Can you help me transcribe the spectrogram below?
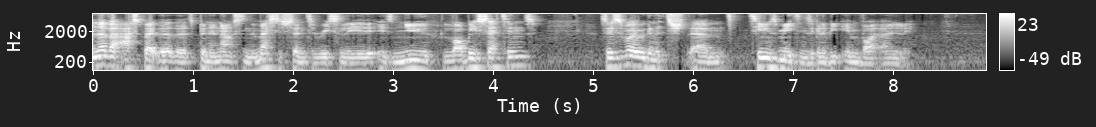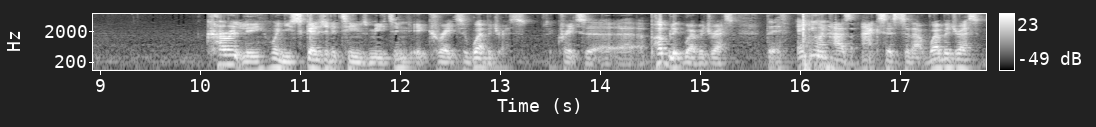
another aspect that, has been announced in the message center recently is new lobby settings. So this is where we're going to um, Teams meetings are going to be invite only. Currently, when you schedule a Teams meeting, it creates a web address. So it creates a, a, a public web address that if anyone has access to that web address,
